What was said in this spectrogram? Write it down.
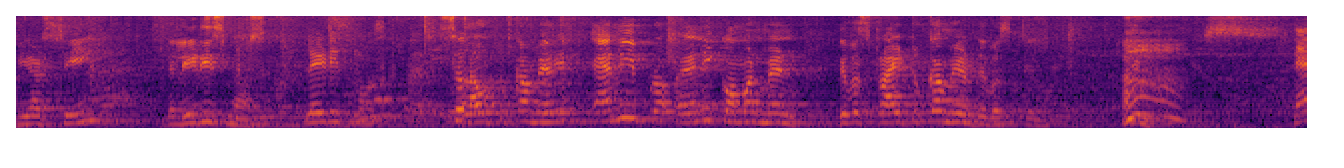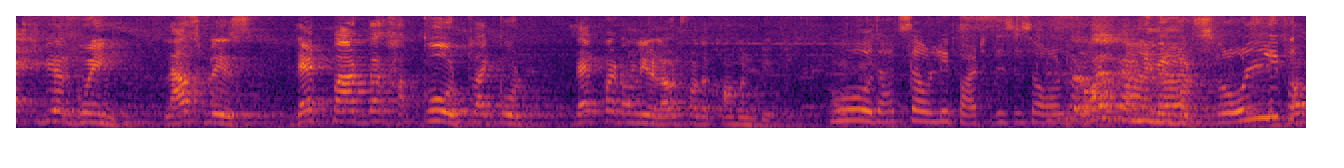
we are seeing the ladies' mosque. Ladies mosque. So allowed to come here. If any pro- any common men they was tried to come here, they was still. Next, we are going last place. That part the court like court. That part only allowed for the common people. Oh, that's the only part. This is all. The royal family ah, members. Only for.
